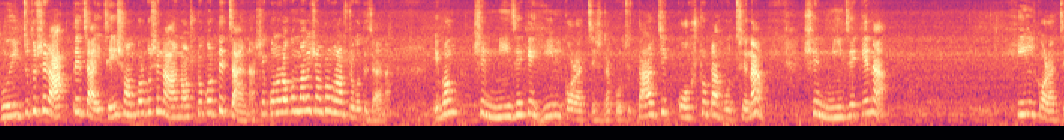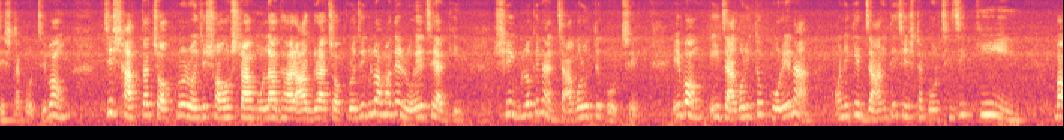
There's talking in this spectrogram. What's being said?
ধৈর্য তো সে রাখতে চাইছে, এই সম্পর্ক সে না, নষ্ট করতে চায় না। সে কোনো রকমভাবেই সম্পর্ক নষ্ট করতে চায় না। এবং সে নিজেকে হিল করার চেষ্টা করছে। তার যে কষ্টটা হচ্ছে না, সে নিজেকে না হিল করার চেষ্টা করছে। এবং যে সাতটা চক্র রয়েছে, সহস্রা, মূলাধার, আগ্রা চক্র, যেগুলো আমাদের রয়েছে আর কি, সেগুলোকে না জাগরিত করছে। এবং এই জাগরিত করে না অনেকে জানতে চেষ্টা করছে যে কি বা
